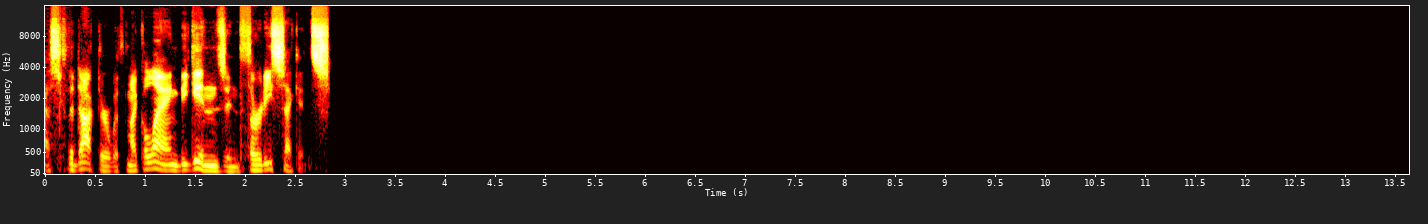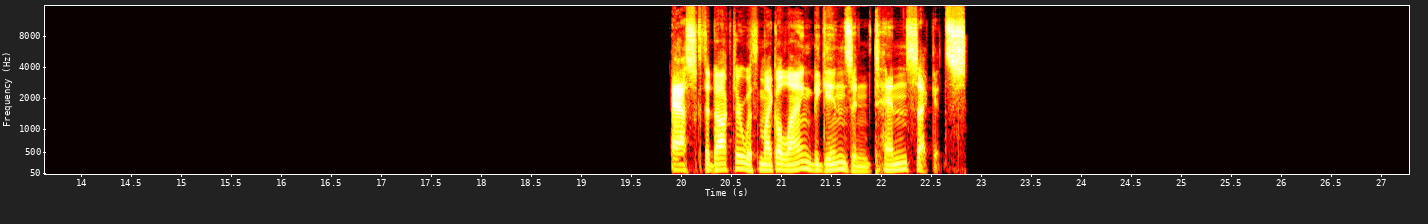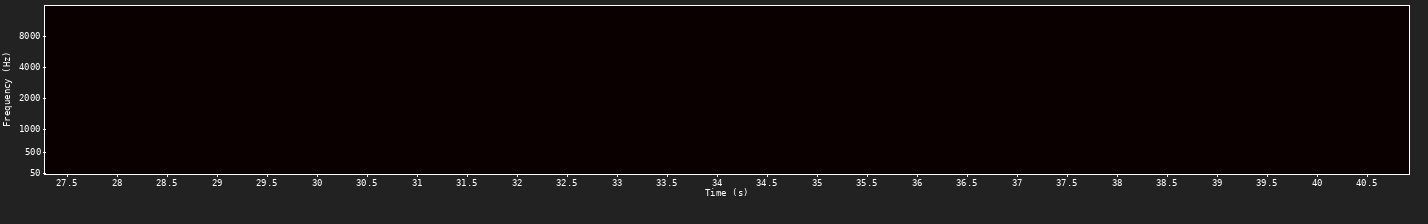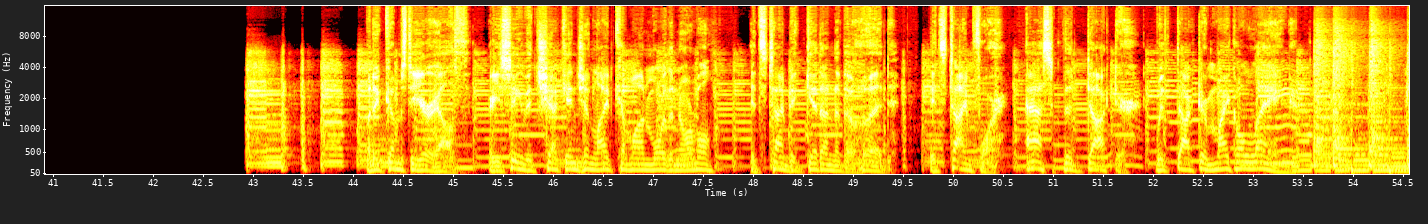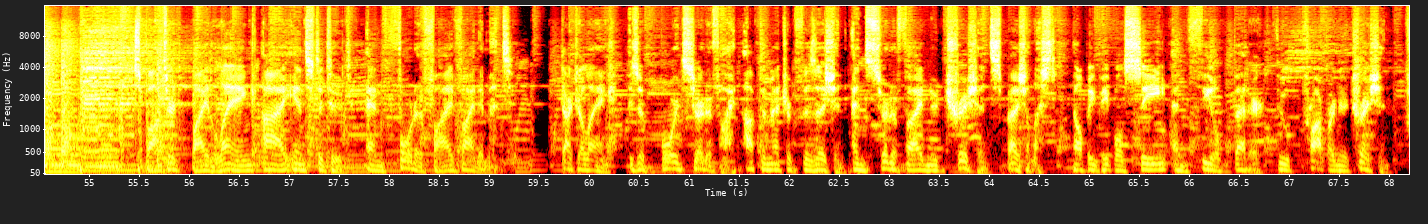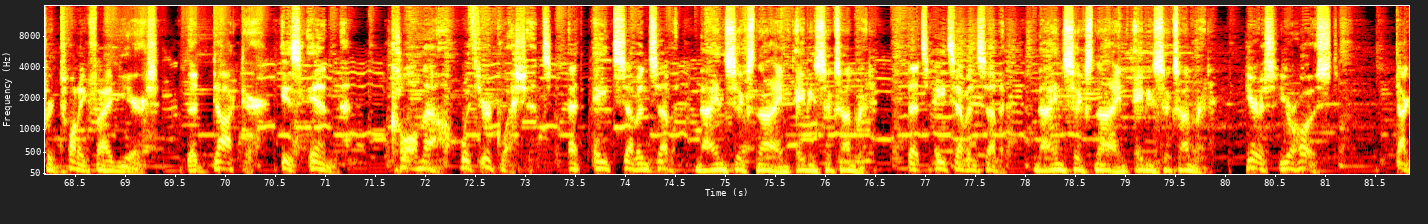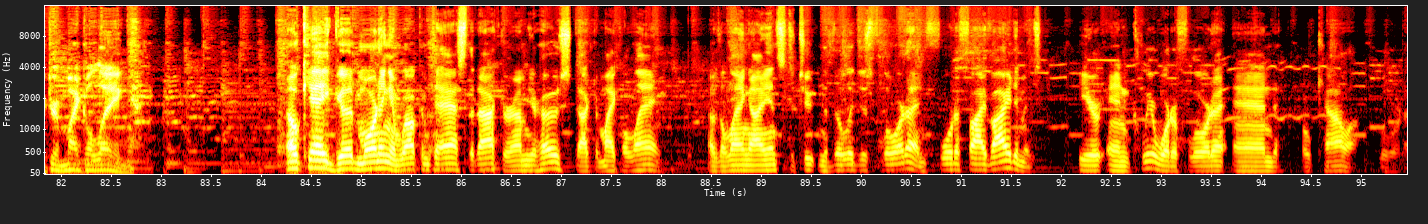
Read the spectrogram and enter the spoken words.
Ask the Doctor with Michael Lange begins in 30 seconds. Ask the Doctor with Michael Lange begins in 10 seconds. Comes to your health, are you seeing the check engine light come on more than normal? It's time to get under the hood. It's time for Ask the Doctor with Dr. Michael Lange. Sponsored by Lange Eye Institute and Fortifeye Vitamins. Dr. Lange is a board certified optometric physician and certified nutrition specialist, helping people see and feel better through proper nutrition for 25 years. The doctor is in. Call now with your questions at 877 969 8600. That's 877 969 8600. Here's your host, Dr. Michael Lange. Okay, good morning and welcome to Ask the Doctor. I'm your host, Dr. Michael Lange of the Lange Eye Institute in the Villages, Florida, and Fortifeye Vitamins here in Clearwater, Florida, and Ocala, Florida.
